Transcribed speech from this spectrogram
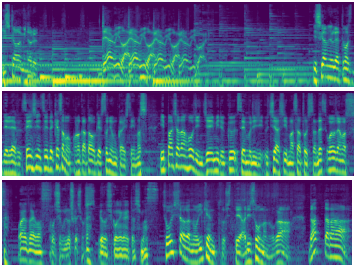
石川稔。Dairy Life 石上がやってますデリライフ。先週について今朝もこの方をゲストにお迎えしています。一般社団法人 J ミルク専務理事内橋正俊さんです。おはようございます。おはようございます。今週もよろしくお願いします。よろしくお願いいたします。消費者の意見としてありそうなのがだったら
